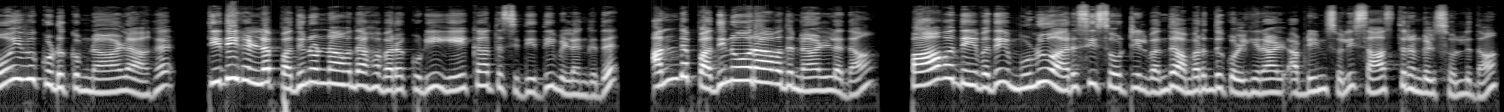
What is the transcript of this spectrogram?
ஓய்வு கொடுக்கும் நாளாக திதிகள்ல பதினொன்னாவதாக வரக்கூடிய ஏகாத்த சிதிதி விளங்குது. அந்த பதினோராவது நாள்ல தான் பாவதேவதை முழு அரிசி சோற்றில் வந்து அமர்ந்து கொள்கிறாள் அப்படின்னு சொல்லி சாஸ்திரங்கள் சொல்லுதான்.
